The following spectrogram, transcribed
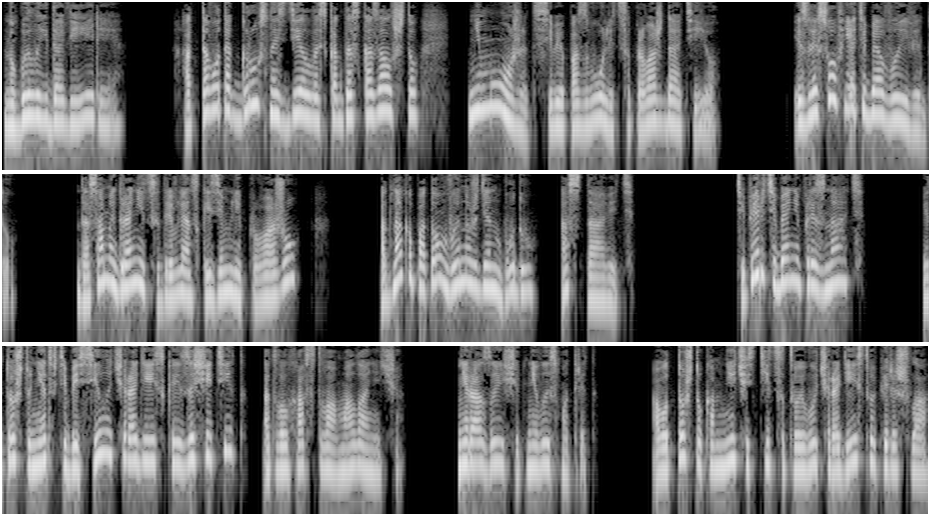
но было и доверие. Оттого так грустно сделалось, когда сказал, что не может себе позволить сопровождать ее. Из лесов я тебя выведу. До самой границы древлянской земли провожу, однако потом вынужден буду оставить. Теперь тебя не признать, и то, что нет в тебе силы чародейской, защитит от волховства Маланича. Не разыщет, не высмотрит. А вот то, что ко мне частица твоего чародейства перешла,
